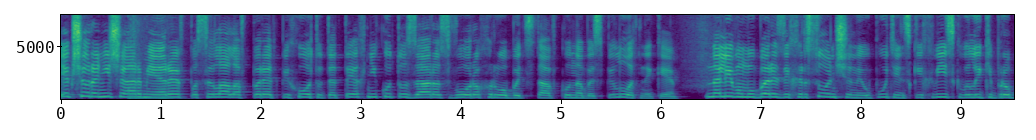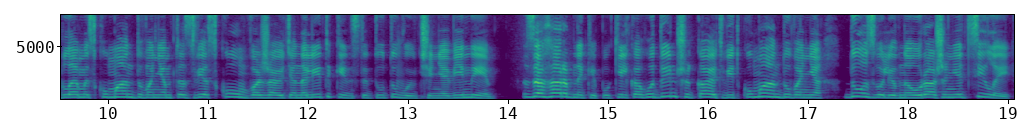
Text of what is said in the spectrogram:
Якщо раніше армія РФ посилала вперед піхоту та техніку, то зараз ворог робить ставку на безпілотники. На лівому березі Херсонщини у путінських військ великі проблеми з командуванням та зв'язком, вважають аналітики інституту вивчення війни. Загарбники по кілька годин чекають від командування дозволів на ураження цілей.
